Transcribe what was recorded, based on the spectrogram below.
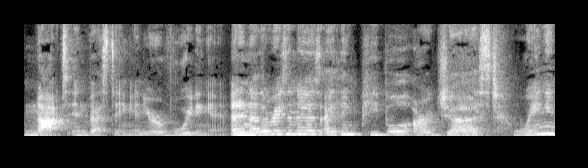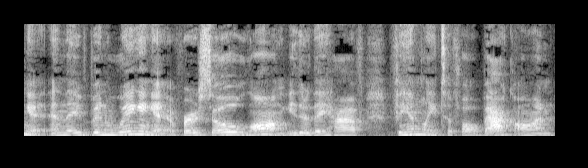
not investing and you're avoiding it. And another reason is I think people are just winging it and they've been winging it for so long. Either they have family to fall back on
